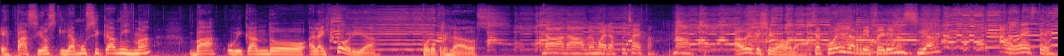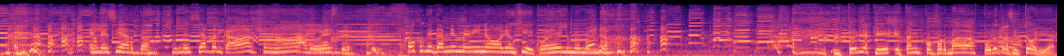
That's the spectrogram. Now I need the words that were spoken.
espacios, y la música misma va ubicando a la historia por otros lados. No, no, me muero. Escucha esto. No. ¿A dónde te lleva ahora? O sea, ¿cuál es la referencia? Al oeste. El desierto. El desierto, el caballo, ¿no? Al Ahí. oeste. Ojo que también me vino León Gieco, ¿eh? No me bueno. Historias que están conformadas por otras historias,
